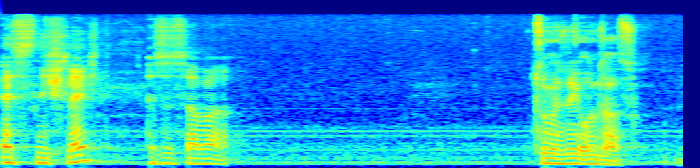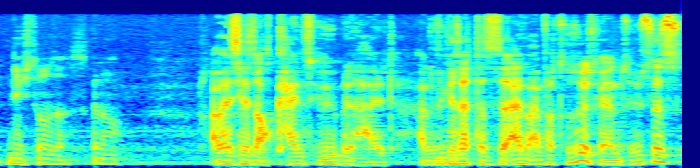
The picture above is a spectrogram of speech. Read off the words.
Es ist nicht schlecht, es ist aber Zumindest nicht unseres. nicht unseres, genau. Aber ist jetzt auch keins übel halt. Also wie gesagt, das ist einfach zu süß. Wer ein süßes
